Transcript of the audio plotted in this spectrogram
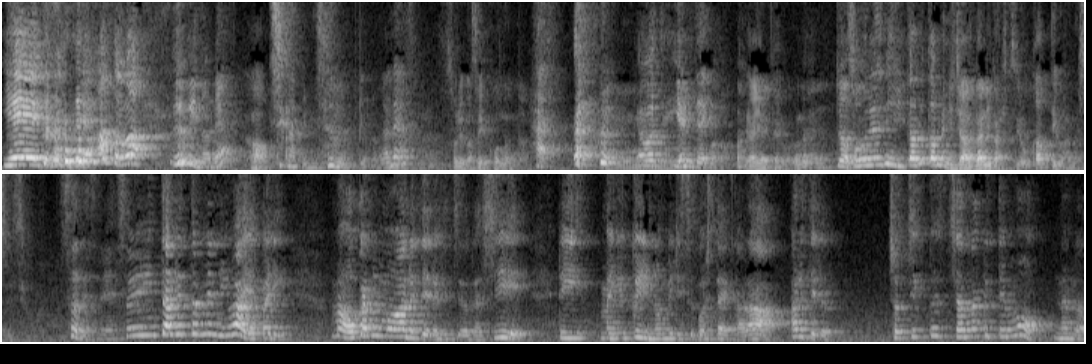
イエーイじゃなくてあとは海のね あ。近くに住むっていうのがね。それが成功なんだ。はい。うん。ややりたいこと。いややりたいことね、うんじゃあそれに至るためにじゃあ何が必要かっていう話ですよそうですね。それに至るためにはやっぱり、まあ、お金もある程度必要だしで、まあ、ゆっくりのんびり過ごしたいからある程度貯蓄じゃなくてもなんだろ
